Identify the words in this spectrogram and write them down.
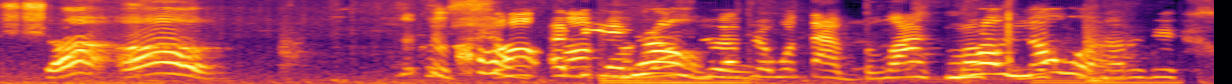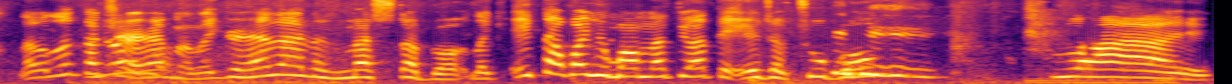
Shut up. Look at I shut have up, NBA bro. After with that black mark Noah. out of here. Like, look at your headline. Like your headline is messed up, bro. Like, ain't that why your mom left you at the age of two, bro? like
